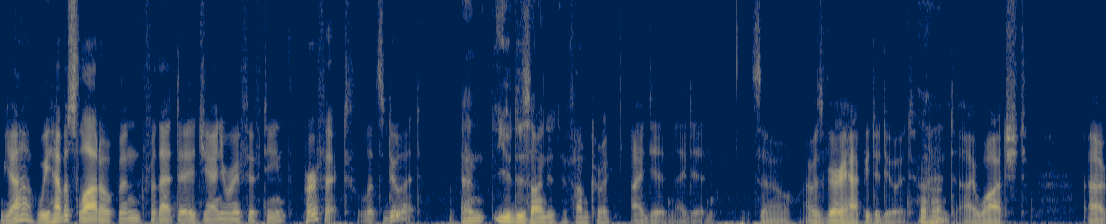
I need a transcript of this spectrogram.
"Yeah, we have a slot open for that day, January fifteenth. Perfect, let's do it." And you designed it, if I'm correct. I did, I did. So I was very happy to do it, uh-huh. and I watched. Uh,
